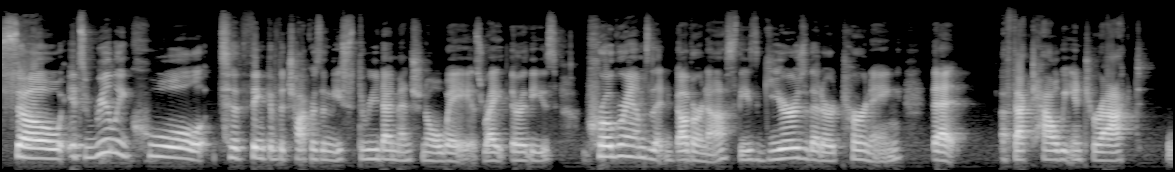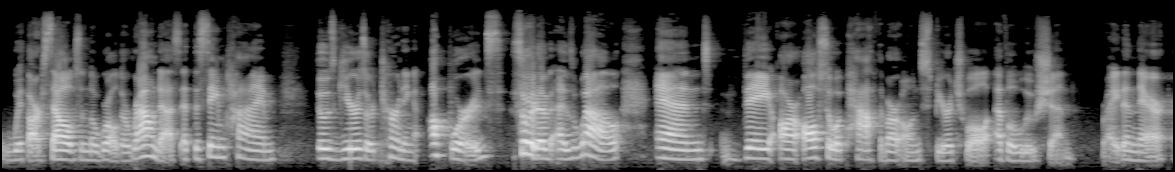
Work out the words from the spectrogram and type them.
So it's really cool to think of the chakras in these three dimensional ways, right? There are these programs that govern us, these gears that are turning that affect how we interact with ourselves and the world around us. At the same time, those gears are turning upwards sort of as well and they are also a path of our own spiritual evolution right? And they're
